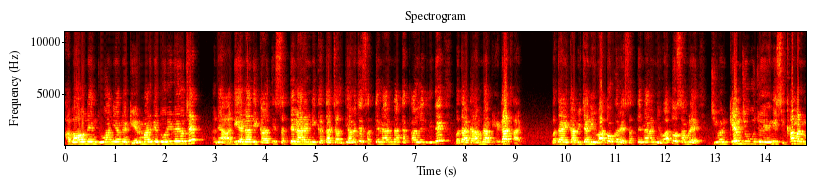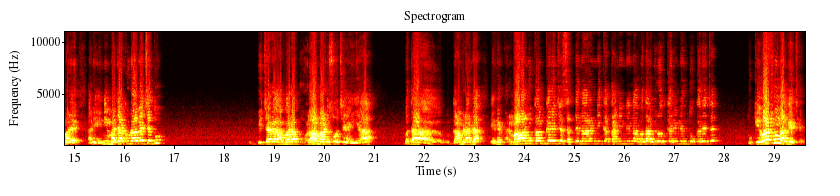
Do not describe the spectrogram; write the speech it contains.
ભાભાઓને, જુવાનીઓને ગેરમાર્ગે દોરી રહ્યો છે. અને આદિ અનાદિ કાળથી સત્યનારાયણની કથા ચાલતી આવે છે. સત્યનારાયણના કથા લીધે બધા ગામના ભેગા થાય. બધા એકાબીજાની વાતો કરે, સત્યનારાયણની વાતો સાંભળે. જીવન કેમ જીવવું જોઈએ એની શિખામણ મળે અને એની મજાક ઉડાવે છે તું? બિચારા અમારા ભોળા માણસો છે અહીંયા. બધા ગામડાના. એને ભરમાવાનું કામ કરે છે. સત્યનારાયણની કથાની એના બધા વિરોધ કરીને તું કરે છે? તું કેવા શું માગે છે?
